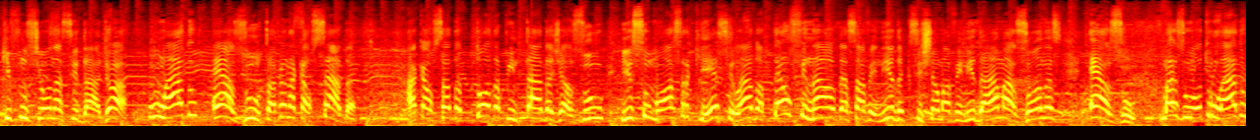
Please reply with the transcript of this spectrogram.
que funciona a cidade. Ó, um lado é azul, tá vendo a calçada? A calçada toda pintada de azul, isso mostra que esse lado, até o final dessa avenida, que se chama Avenida Amazonas, é azul. Mas o outro lado,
